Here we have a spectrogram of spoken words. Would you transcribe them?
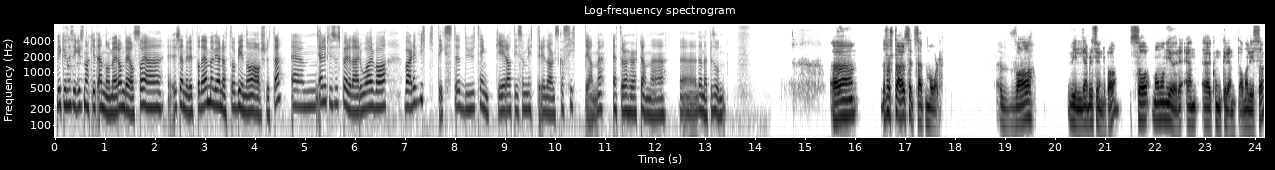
Vi kunne sikkert snakket enda mer om det også, jeg kjenner litt på det, men vi er nødt til å begynne å avslutte. Jeg har litt lyst til å spørre deg, Roar, hva, hva, er det viktigste du tenker at de som lytter i dag skal sitte igjen med etter å ha hørt denne, eh, denne episoden? Uh, det første er å sette seg et mål. Hva vil jeg bli synlig på? Så må man gjøre en uh, konkurrentanalyse.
